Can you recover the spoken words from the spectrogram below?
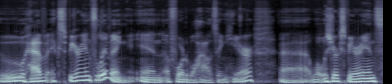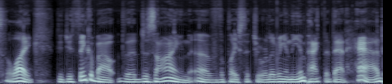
who have experience living in affordable housing here. Uh, what was your experience like? Did you think about the design of the place that you were living and the impact that that had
